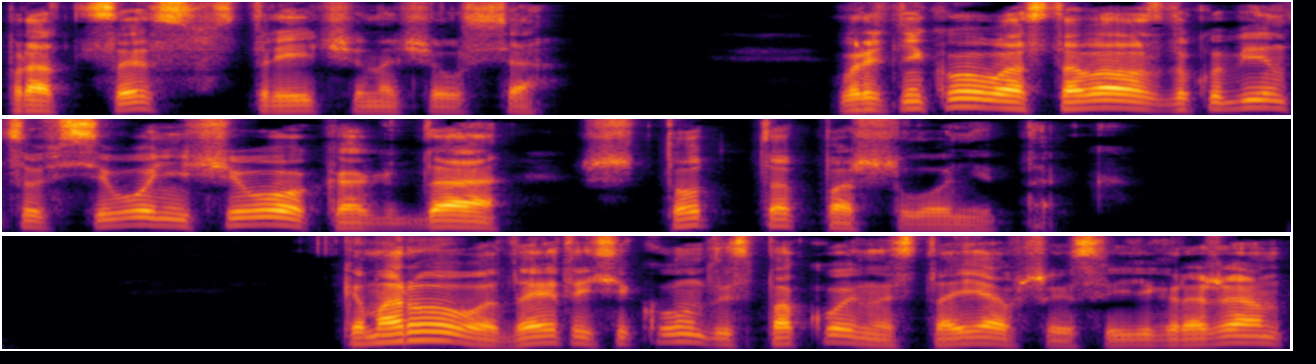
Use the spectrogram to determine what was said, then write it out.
Процесс встречи начался. Воротникова оставалось до кубинцев всего ничего, когда что-то пошло не так. Комарова, до этой секунды спокойно стоявшая среди горожан,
